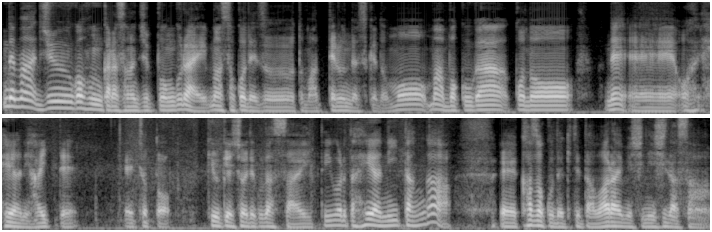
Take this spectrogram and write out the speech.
で、まあ、15分から30分ぐらい、まあそこでずっと待ってるんですけども、まあ僕がこの、ね、えー、お部屋に入って、えー、ちょっと休憩しといてくださいって言われた部屋にいたんが、えー、家族で来てた笑い飯西田さん、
